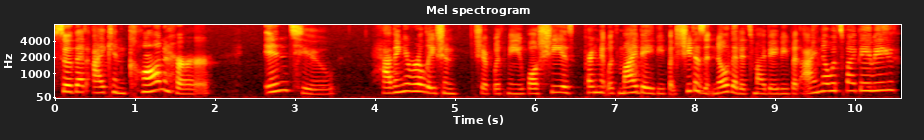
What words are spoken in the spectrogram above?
so that I can con her into having a relationship with me while she is pregnant with my baby, but she doesn't know that it's my baby, but I know it's my baby.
